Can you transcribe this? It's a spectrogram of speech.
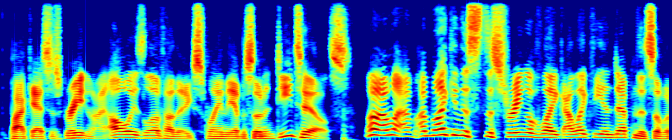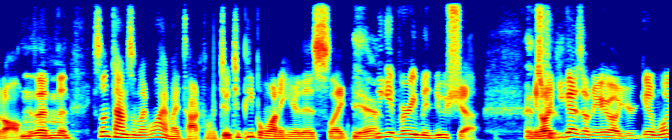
The podcast is great, and I always love how they explain the episode in details. I'm, I'm, I'm liking this the string of like I like the in depthness of it all because Mhm. sometimes I'm like, why am I talking for two? Do people want to hear this? Like, Yeah. we get very minutia. It's you know, like true. you guys on Arrow, you're getting, well,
